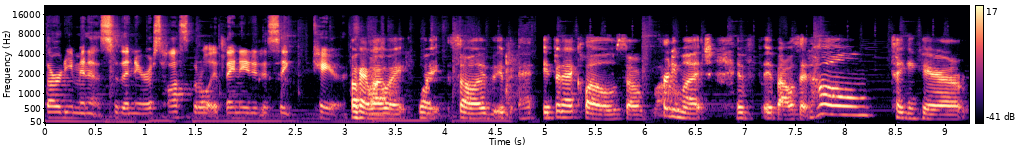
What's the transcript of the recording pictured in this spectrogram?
30 minutes to the nearest hospital if they needed to seek care. Okay, wait, wait, wait. So if, if, if it had closed, so pretty much if, if I was at home, taking care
